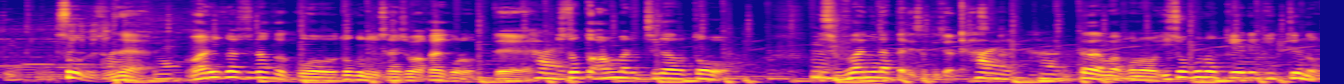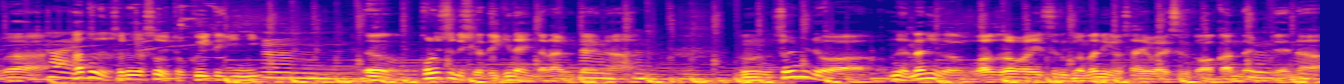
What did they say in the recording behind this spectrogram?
ていう気にそうですね。わりかしなんかこう特に最初若い頃って、はい。人とあんまり違うと不安になったりするじゃないですか、はいはい。ただまあこの異色の経歴っていうのが、はい。後でそれがすごい得意的に、うん。うんこの人にしかできないんだなみたいな、うんうんそういう意味では、ね、何が災いするか何が幸いするか分かんないみたいな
